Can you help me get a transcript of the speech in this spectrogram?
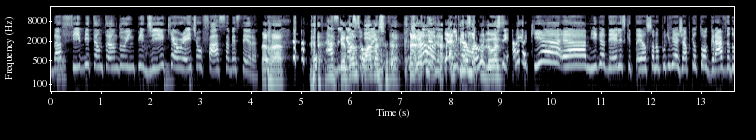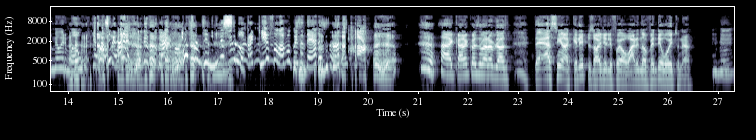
da Phoebe tentando impedir que a Rachel faça besteira. Aham. As Tentando falar com a... ligações. Cara, Não, e a aquilo é ligação, tipo assim, ai, aqui é, é a amiga deles, que eu só não pude viajar porque eu tô grávida do meu irmão. Eu assim, cara, pra que fazer isso? Pra que falar uma coisa dessa? Ai, cara, coisa maravilhosa. É assim, ó, aquele episódio ele foi ao ar em 98, né? Uhum.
